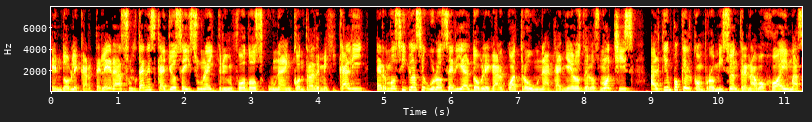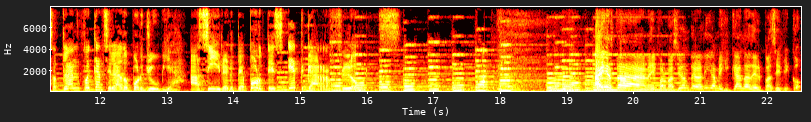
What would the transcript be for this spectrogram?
En doble cartelera, Sultanes cayó 6-1 y triunfó 2-1 en contra de Mexicali. Hermosillo aseguró serie al doblegar 4-1 a Cañeros de los Mochis, al tiempo que el compromiso entre Navojoa y Mazatlán fue cancelado por lluvia. Asir Deportes, Edgar Flores. Ahí está la información de la Liga Mexicana del Pacífico.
